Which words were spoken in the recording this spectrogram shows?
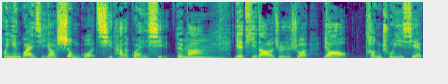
婚姻关系要胜过其他的关系，对吧？嗯也提到了，就是说要腾出一些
